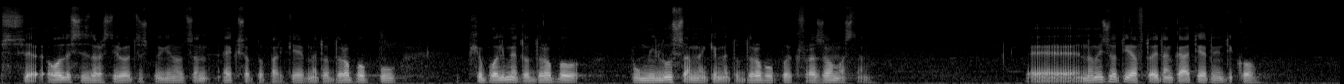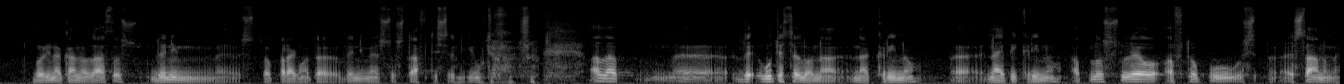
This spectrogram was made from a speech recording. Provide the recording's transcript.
σε όλες τις δραστηριότητες που γινόντουσαν έξω από το παρκέ, με τον τρόπο που, πιο πολύ με τον τρόπο που μιλούσαμε και με τον τρόπο που εκφραζόμασταν. Ε, νομίζω ότι αυτό ήταν κάτι αρνητικό. Μπορεί να κάνω λάθος, δεν είμαι στα πράγματα, δεν είμαι στο staff της εθνικής, ούτε αλλά ε, ούτε θέλω να, να κρίνω, ε, να επικρίνω, απλώς λέω αυτό που αισθάνομαι.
